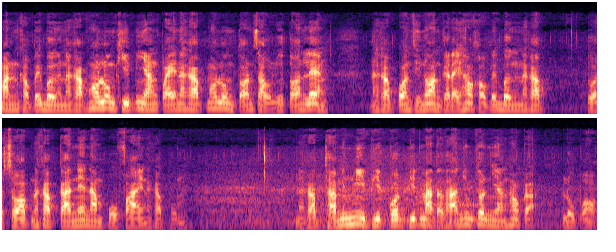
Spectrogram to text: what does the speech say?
มันเขาไปเบิ่งนะครับเฮาลงคลิปยังไปนะครับเฮาลงตอนเสาร์หรือตอนแรงนะครับก่อนสินอนก็ได้เฮาเขาไปเบิ่งนะครับตรวจสอบนะครับการแนะนำโปรไฟล์นะครับผมนะครับถามันมีผิดกฎผิดมาตรฐานชุมชนยังเฮาก็ลบออก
